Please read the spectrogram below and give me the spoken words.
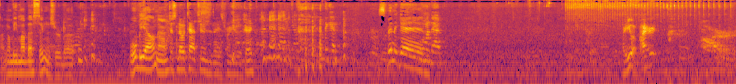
Not gonna be my best signature, but we'll be out there. Just no tattoos today for you, okay? Again. Spin again. Come on, Dad. Are you a pirate? Arr.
